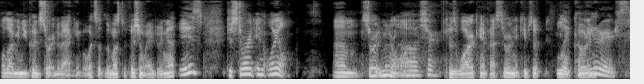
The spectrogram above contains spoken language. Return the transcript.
Although, I mean, you could store it in a vacuum, but what's the most efficient way of doing that is to store it in oil. Um, store it in mineral oil. Oh, sure. because water can't pass through it and it keeps it little Like coating. computers.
